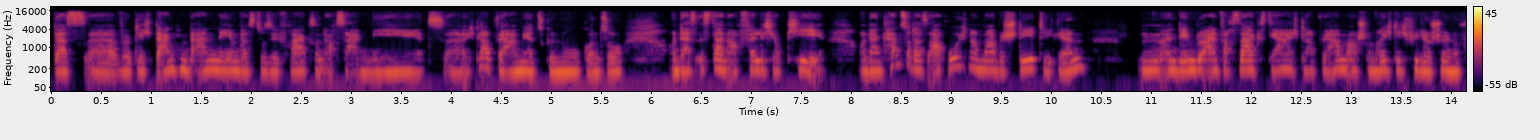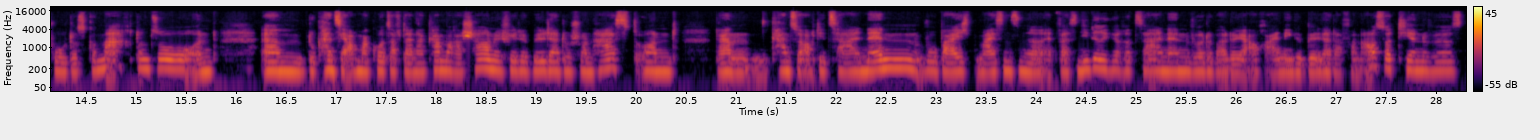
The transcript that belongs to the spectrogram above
das äh, wirklich dankend annehmen, dass du sie fragst und auch sagen, nee, jetzt, äh, ich glaube, wir haben jetzt genug und so. Und das ist dann auch völlig okay. Und dann kannst du das auch ruhig nochmal bestätigen indem du einfach sagst, ja, ich glaube, wir haben auch schon richtig viele schöne Fotos gemacht und so. Und ähm, du kannst ja auch mal kurz auf deiner Kamera schauen, wie viele Bilder du schon hast. Und dann kannst du auch die Zahl nennen, wobei ich meistens eine etwas niedrigere Zahl nennen würde, weil du ja auch einige Bilder davon aussortieren wirst.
